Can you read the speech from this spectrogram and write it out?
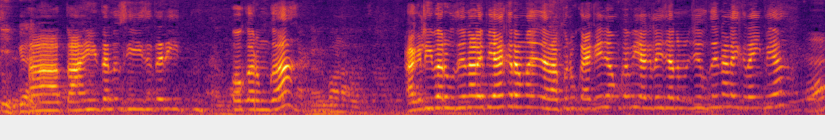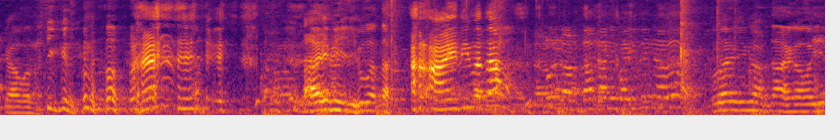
ਠੀਕ ਹੈ। ਹਾਂ ਤਾਂ ਹੀ ਤੈਨੂੰ ਸੀਸ ਤੇਰੀ ਉਹ ਕਰੂੰਗਾ। ਅਗਲੀ ਵਾਰ ਉਹਦੇ ਨਾਲੇ ਵਿਆਹ ਕਰਾਉਣਾ ਜਾਂ ਰੱਬ ਨੂੰ ਕਹਿ ਕੇ ਜਾਊਂਗਾ ਵੀ ਅਗਲੇ ਜਨਮ 'ਚ ਉਹਦੇ ਨਾਲੇ ਕਰਾਈ ਵਿਆਹ। ਕੀ ਪਤਾ ਜੀ ਆਏ ਨਹੀਂ ਜੀ ਪਤਾ। ਆਏ ਨਹੀਂ ਪਤਾ। ਉਹ ਨਹੀਂ ਕਰਦਾ ਹੈਗਾ ਬਾਈ।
